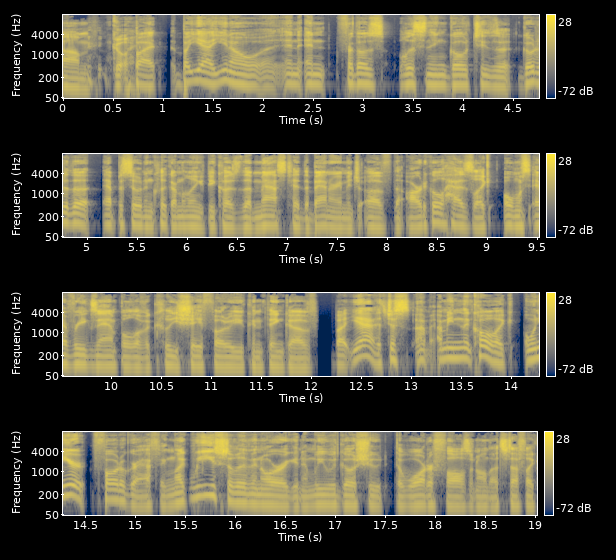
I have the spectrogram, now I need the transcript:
Um, Go ahead. but but yeah, you know, and and for those listening, go to the go to the episode and click on the link because the masthead, the banner image of the article has like almost every example of a cliche photo you can think of. But yeah, it's just I I mean, Nicole, like when you're photographing, like we used to live in Oregon and we would go shoot the waterfalls and all that stuff. Like,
